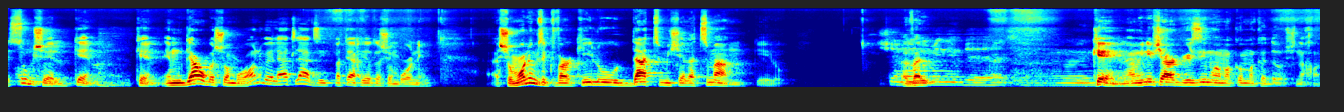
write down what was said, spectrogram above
סוג של, כן. כן, הם גרו בשומרון ולאט לאט זה התפתח להיות השומרונים. השומרונים זה כבר כאילו דת משל עצמם, כאילו. שהם אבל... מאמינים בעצמם. כן, מאמינים שהר גריזים הוא המקום הקדוש, נכון.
